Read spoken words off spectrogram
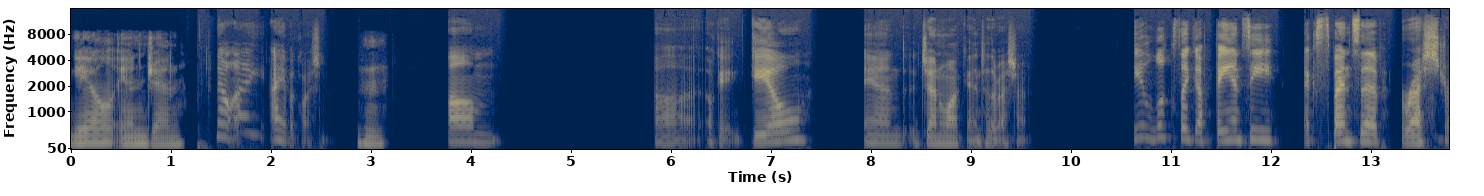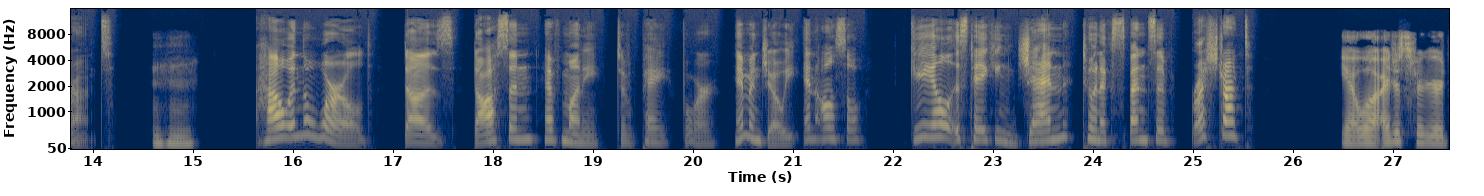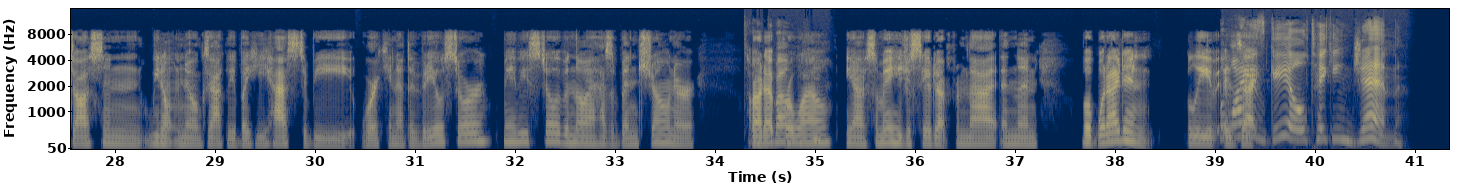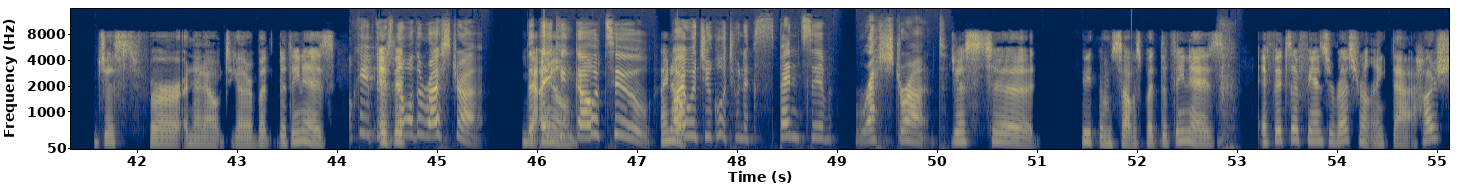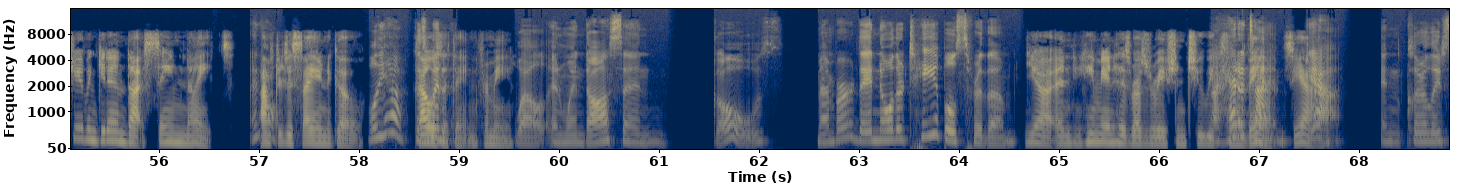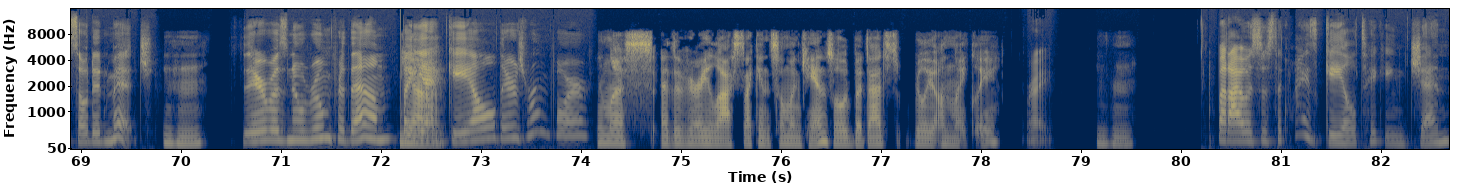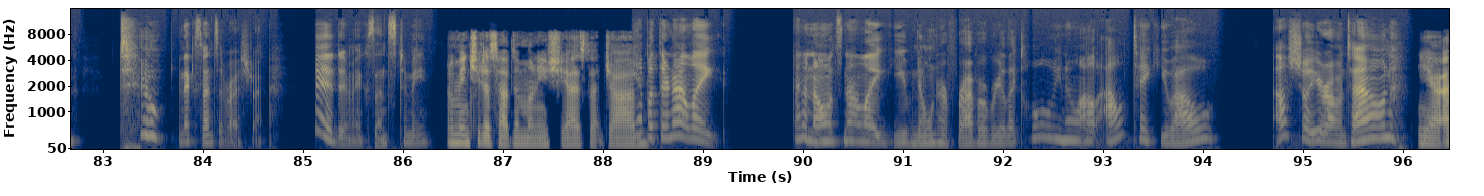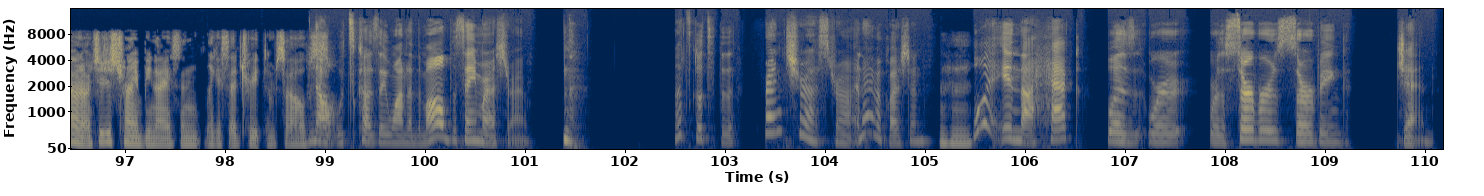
Gail and Jen. Now, I I have a question. Mm-hmm. Um. Uh. Okay, Gail and Jen walk into the restaurant. It looks like a fancy, expensive restaurant. Mm-hmm. How in the world does Dawson have money to pay for him and Joey, and also Gail is taking Jen to an expensive restaurant? Yeah, well, I just figured Dawson, we don't know exactly, but he has to be working at the video store maybe still, even though it hasn't been shown or brought Talked up for a while. Yeah, so maybe he just saved up from that. And then, but what I didn't believe But is why that is Gail taking Jen? just for a night out together. But the thing is, Okay, if there's If no it- other restaurant that they can go to, I know. why would you go to an expensive restaurant? just to treat themselves. But the thing is, if it's a fancy restaurant like that, how does she even get in that same night after deciding to go? well, yeah. That was when- a thing for me. Well, and when Dawson goes, remember they had no other tables for them Yeah, and he made his reservation two weeks ahead in of time. advance. Yeah. yeah, and clearly so did Mitch. hmm There was no room for them, but Yeah. yet Gail, there's room for. Unless at the very last second someone canceled, but that's really unlikely. Right. hmm But I was just like, why is Gail taking Jen to an expensive restaurant? It didn't make sense to me. I mean, she does have the money. She has that job. yeah, but they're not like, I don't know. It's not like you've known her forever. Where you're like, oh, you know, I'll I'll take you out. I'll show you around town. yeah, I don't know. She's just trying to be nice and, like I said, treat themselves. No, it's because they wanted them all at the same restaurant. Let's go to the French restaurant. And I have a question. hmm What in the heck was were were the servers serving Jen?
